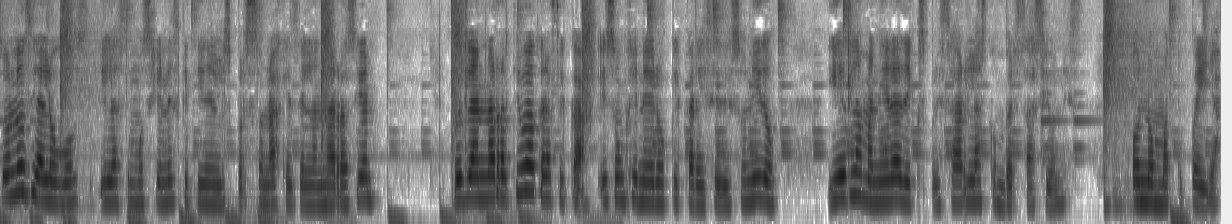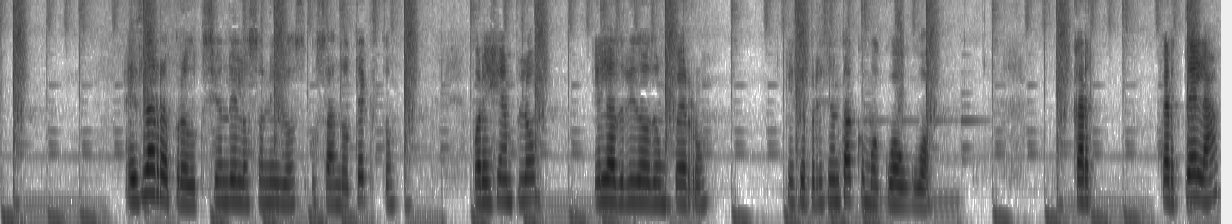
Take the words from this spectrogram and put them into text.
son los diálogos y las emociones que tienen los personajes de la narración. Pues la narrativa gráfica es un género que carece de sonido y es la manera de expresar las conversaciones. Onomatopeya. Es la reproducción de los sonidos usando texto. Por ejemplo, el ladrido de un perro, que se presenta como wow wow. cartela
